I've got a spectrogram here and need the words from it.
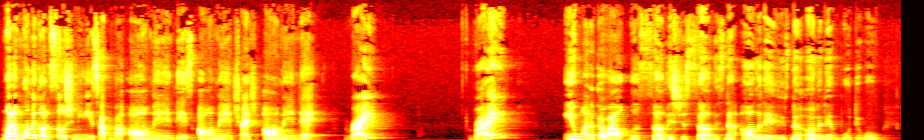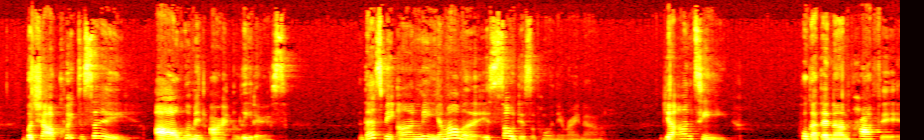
when a woman go to social media talking about all men this, all men trash, all men that, right? Right? You want to throw out, well, some, it's just some, it's not all of that, it's not all of them, woo woo. But y'all quick to say, all women aren't leaders. That's beyond me. Your mama is so disappointed right now. Your auntie, who got that nonprofit,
